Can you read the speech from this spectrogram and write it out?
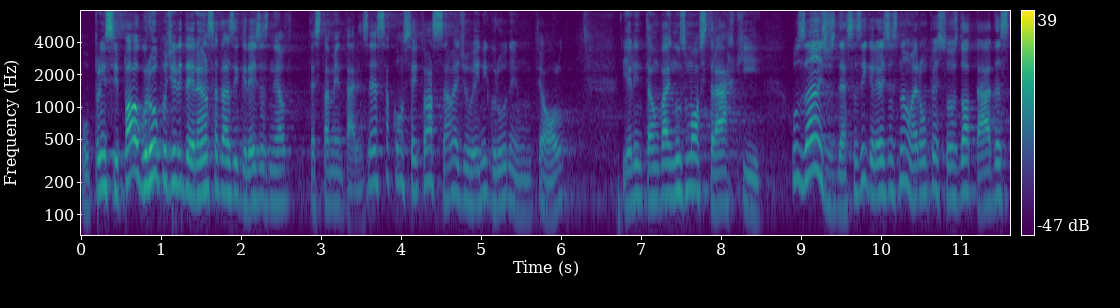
o principal grupo de liderança das igrejas neotestamentárias. Essa conceituação é de Wayne Gruden, um teólogo, e ele então vai nos mostrar que os anjos dessas igrejas não eram pessoas dotadas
